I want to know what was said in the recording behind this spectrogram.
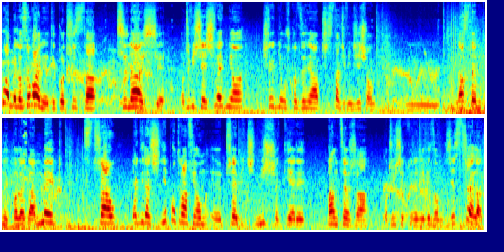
Słabe losowanie, tylko 313. Oczywiście średnio, średnio uszkodzenia 390. Mm, Następny kolega myk. Strzał. Jak widać nie potrafią y, przebić niższe tiery pancerza. Oczywiście, które nie wiedzą gdzie strzelać.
